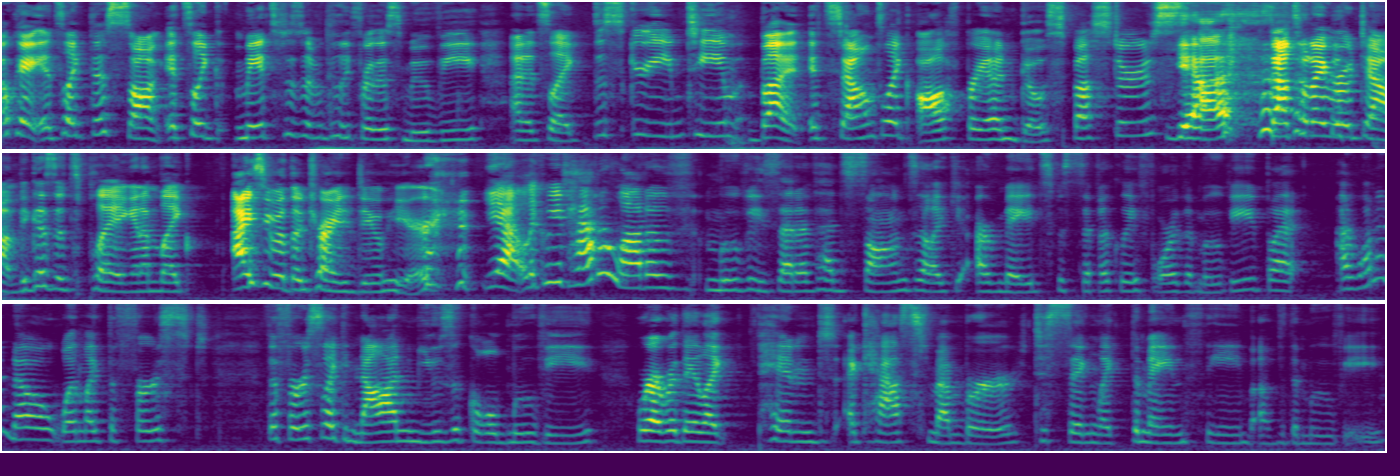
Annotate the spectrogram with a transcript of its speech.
okay. It's like this song. It's like made specifically for this movie, and it's like the Scream Team, but it sounds like off-brand Ghostbusters. yeah, That's what I wrote down because it's playing, and I'm like, I see what they're trying to do here. Yeah, like we've had a lot of movies that have had songs that like are made specifically for the movie, but I want to know when like the first the first like non-musical movie wherever they like pinned a cast member to sing like the main theme of the movie.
